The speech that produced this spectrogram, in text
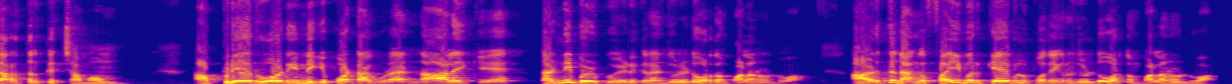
தரத்திற்கு சமம். அப்படியே ரோடு இன்னைக்கு போட்டா கூட நாளைக்கு தண்ணி பழுப்பு எடுக்கிறேன்னு சொல்லிட்டு ஒருத்தன் பலன் நோண்டுவான். அடுத்து நாங்க ஃபைபர் கேபிள் புதைக்கிறோம்னு சொல்லிட்டு ஒருத்தன் பலன் நோண்டுவான்.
